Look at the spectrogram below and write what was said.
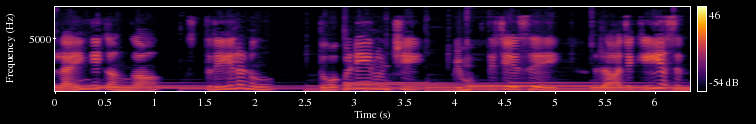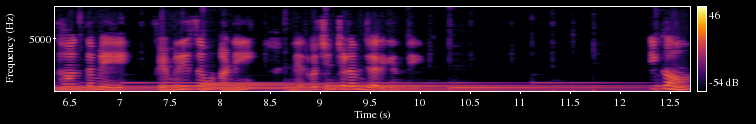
లైంగికంగా స్త్రీలను దోపిడీ నుంచి విముక్తి చేసే రాజకీయ సిద్ధాంతమే ఫెమినిజం అని నిర్వచించడం జరిగింది. ఇక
